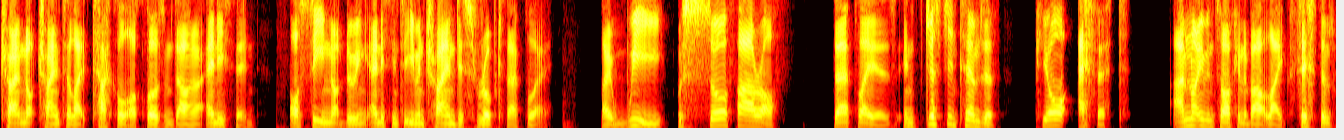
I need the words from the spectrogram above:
try not trying to like tackle or close them down or anything, or c not doing anything to even try and disrupt their play. Like we were so far off their players in just in terms of pure effort. I'm not even talking about like systems.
